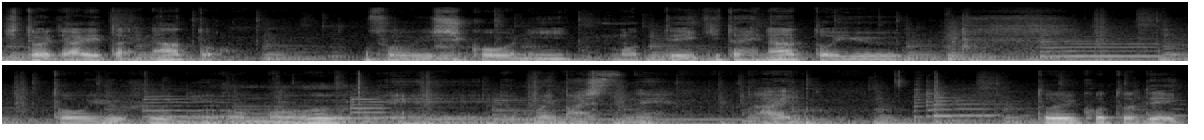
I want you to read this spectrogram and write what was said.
人でありたいなとそういう思考に持っていきたいなというというふうに思う、えー、思いますね。はいということで今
